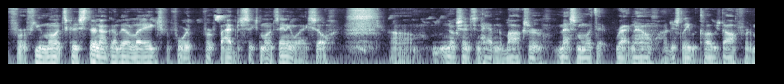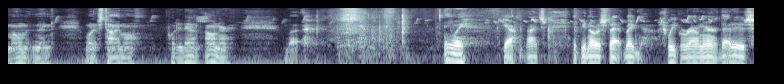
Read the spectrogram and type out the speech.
for a few months because they're not going to lay eggs for four, for five to six months anyway. So um, no sense in having the box or messing with it right now. I'll just leave it closed off for the moment, and then when it's time, I'll put it in on there. But anyway yeah that's if you notice that big sweep around there that is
